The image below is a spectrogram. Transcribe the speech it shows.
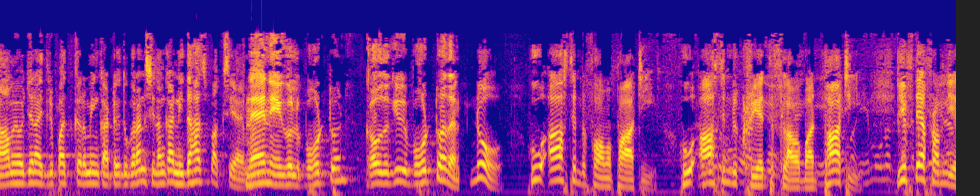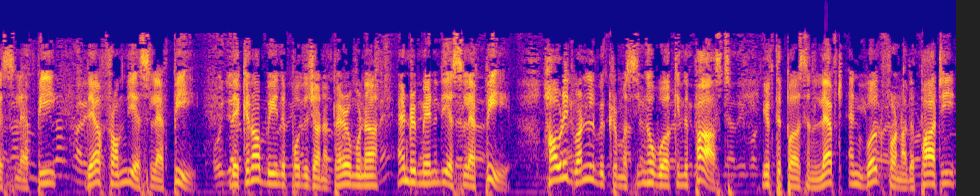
නාම යෝජනා ඉදිරිපත් කරමින් කටයුතු කරන්න ශ්‍රී ලංකා නිදහස් පක්ෂයයි. නෑනේ ඒගොල්ලෝ පොහොට්ටුවනේ. කවුද කිව්වේ පොහොට්ටුව හදන්න? No. Who asked them to form a party? Who asked them to create the Flower Bud Party? If they are from the SLFP, they are from the SLFP. They cannot be in the Podujana Peramuna and remain in the SLFP. How did Ranil Wickremesinghe work in the past? If the person left and worked for another party,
